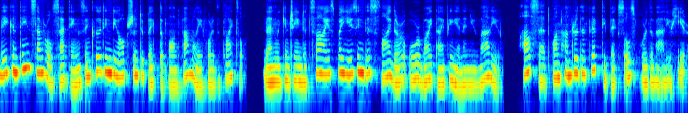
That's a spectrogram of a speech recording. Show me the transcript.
They contain several settings, including the option to pick the font family for the title. Then we can change its size by using this slider or by typing in a new value. I'll set 150 pixels for the value here.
